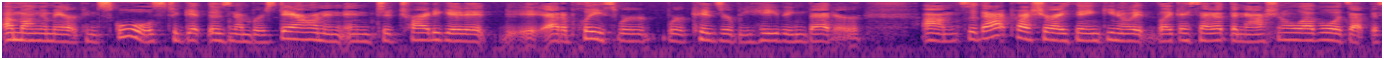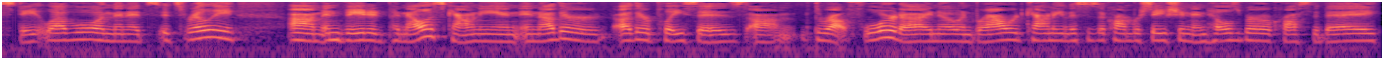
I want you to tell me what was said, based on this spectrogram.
among American schools to get those numbers down and, and to try to get it at a place where, where kids are behaving better. Um, so that pressure, I think, you know, it, like I said, at the national level, it's at the state level, and then it's it's really um, invaded Pinellas County and, and other other places um, throughout Florida. I know in Broward County, this is a conversation in Hillsborough across the bay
